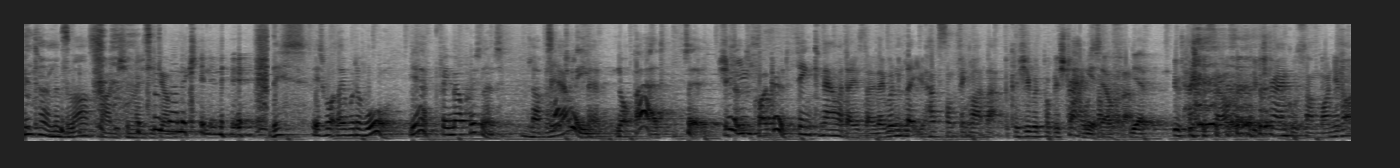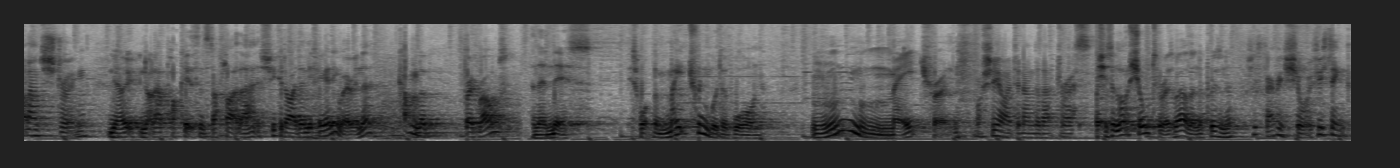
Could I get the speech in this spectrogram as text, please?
I think I remember last time she made you jump. mannequin in here. This is what they would have worn. Yeah, female prisoners. Lovely It's actually outfit. not bad, is it? She If looks quite good. think nowadays though, they wouldn't let you have something like that because you would probably strangle Hang yourself, that. yeah. You'd hang yourself, you'd strangle someone, you're not allowed to string. No, you're not allowed pockets and stuff like that. She could hide anything anywhere in there. A couple of bread rolls. And then this is what the matron would have worn. Mmm, matron. What's she hiding under that dress? She's a lot shorter as well than the prisoner. She's very short. If you think,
